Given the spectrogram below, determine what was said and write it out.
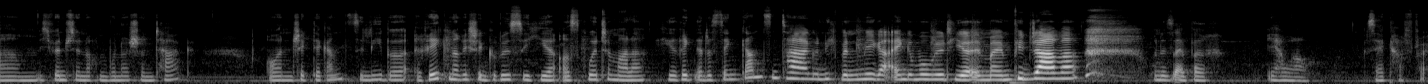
Ähm, ich wünsche dir noch einen wunderschönen Tag und schicke dir ganz liebe regnerische Grüße hier aus Guatemala. Hier regnet es den ganzen Tag und ich bin mega eingemummelt hier in meinem Pyjama. Und es ist einfach, ja wow, sehr kraftvoll.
